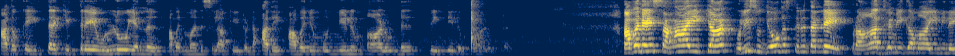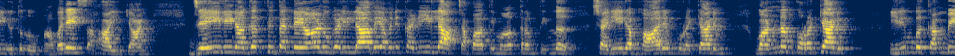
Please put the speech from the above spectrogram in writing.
അതൊക്കെ ഇത്രയ്ക്ക് ഇത്രയേ ഉള്ളൂ എന്ന് അവൻ മനസ്സിലാക്കിയിട്ടുണ്ട്. അതെ അവന് മുന്നിലും ആളുണ്ട് പിന്നിലും ആളുണ്ട്. അവനെ സഹായിക്കാൻ പോലീസ് ഉദ്യോഗസ്ഥർ തന്നെ പ്രാഥമികമായി വിലയിരുത്തുന്നു. അവനെ സഹായിക്കാൻ ജയിലിനകത്ത് തന്നെ ആളുകളില്ലാതെ അവന് കഴിയില്ല. ചപ്പാത്തി മാത്രം തിന്ന് ശരീരഭാരം കുറയ്ക്കാനും വണ്ണം കുറയ്ക്കാനും ഇരുമ്പ് കമ്പി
